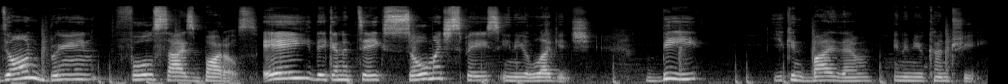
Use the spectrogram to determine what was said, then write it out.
don't bring full size bottles. A, they're gonna take so much space in your luggage. B, you can buy them in a new country.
